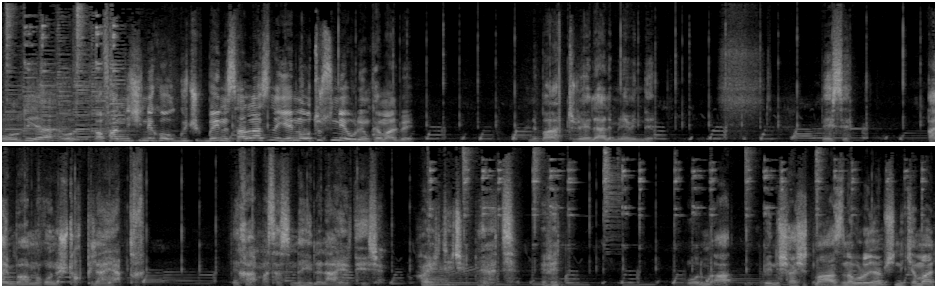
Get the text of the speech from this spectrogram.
Oldu ya. O kafanın içindeki o küçük beynin sallansın da yerine otursun diye vuruyorum Kemal Bey. Hani Bahattin el alemin evinde. Neyse. Kayınbağamla konuştuk, plan yaptık. Nikah masasında Hilal hayır diyeceksin. Hayır diyecek. Evet. Evet. Oğlum beni şaşırtma ağzına vuracağım şimdi Kemal.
